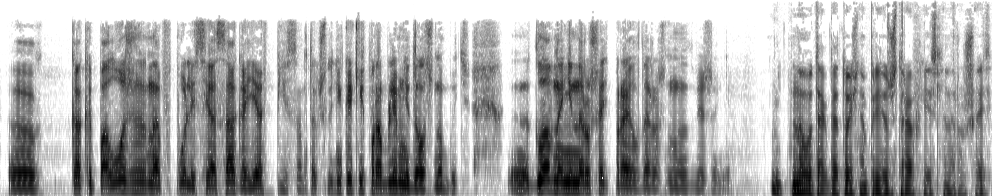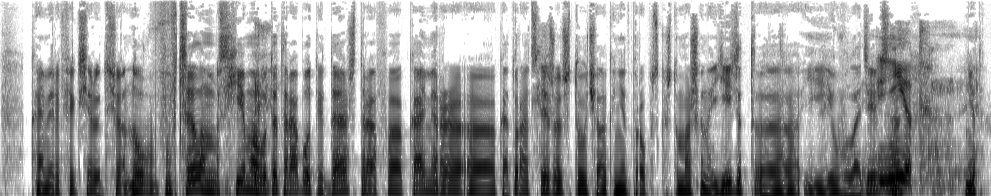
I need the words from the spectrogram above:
э, как и положено, в полисе ОСАГО я вписан. Так что никаких проблем не должно быть. Э, главное не нарушать правила дорожного движения. Ну, тогда точно придет штраф, если нарушать. Камера фиксирует все. Ну, в целом схема вот эта работает, да, штраф а камер, э, которые отслеживают, что у человека нет пропуска, что машина едет, э, и у владельца... Нет. Нет?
